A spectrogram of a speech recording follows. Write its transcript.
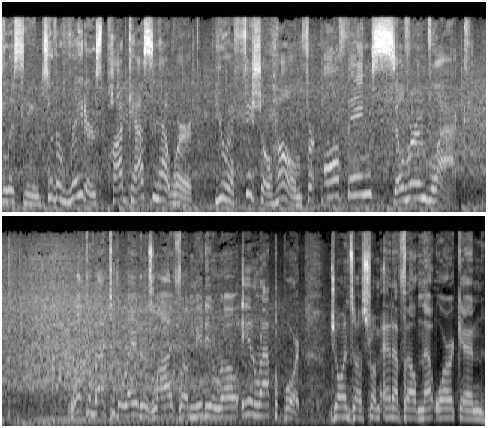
listening to the Raiders Podcast Network, your official home for all things silver and black. Welcome back to the Raiders live from Media Row. Ian Rapoport joins us from NFL Network, and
